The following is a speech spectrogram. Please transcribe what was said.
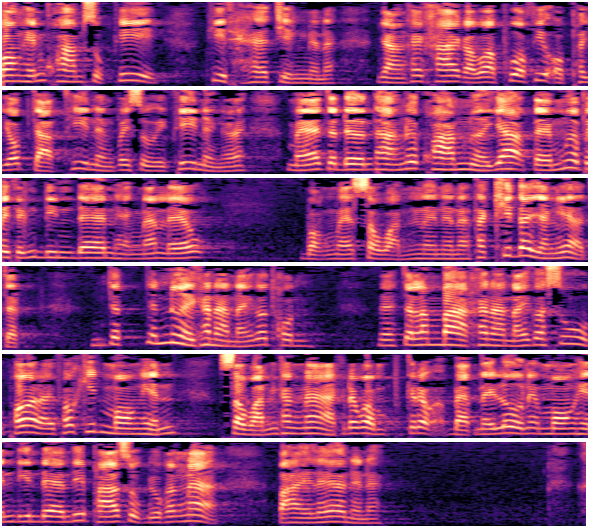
มองเห็นความสุขที่ที่แท้จริงเนี่ยนะ อย่างคล้าย ๆ กับว่าพวกที่อพยพจากที่หนึ่งไปสู่อีกที่หนึ่งนะแม้จะเดินทางด้วยความเหนื่อยยาก แต่เมื่อไปถึงดินแดนแห่งนั้นแล้ว บอกแม้สวรรค์เลยเนี่ยนะถ้าคิดได้อย่างนี้จะจะจะเหนื่อยขนาดไหนก็ทนนจะลำบากขนาดไหนก็สู้ เพราะอะไร เพราะคิดมองเห็นสวรรค์ข้างหน้าเรียกว่าเรียกว่าแบบในโลกเนี่ยมองเห็นดินแดนที่พาสุขอยู่ข้างหน้าไปแล้วเนี่ยนะเค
